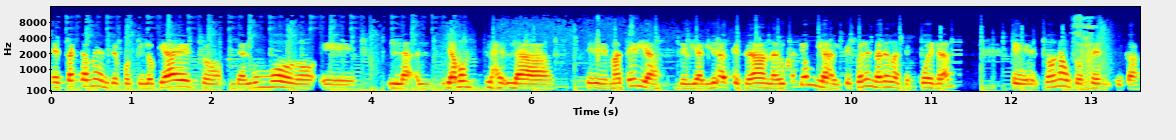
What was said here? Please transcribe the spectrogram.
Exactamente, porque lo que ha hecho de algún modo, eh, digamos, las eh, materias de vialidad que se dan, la educación vial que suelen dar en las escuelas, eh, son autocéntricas.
